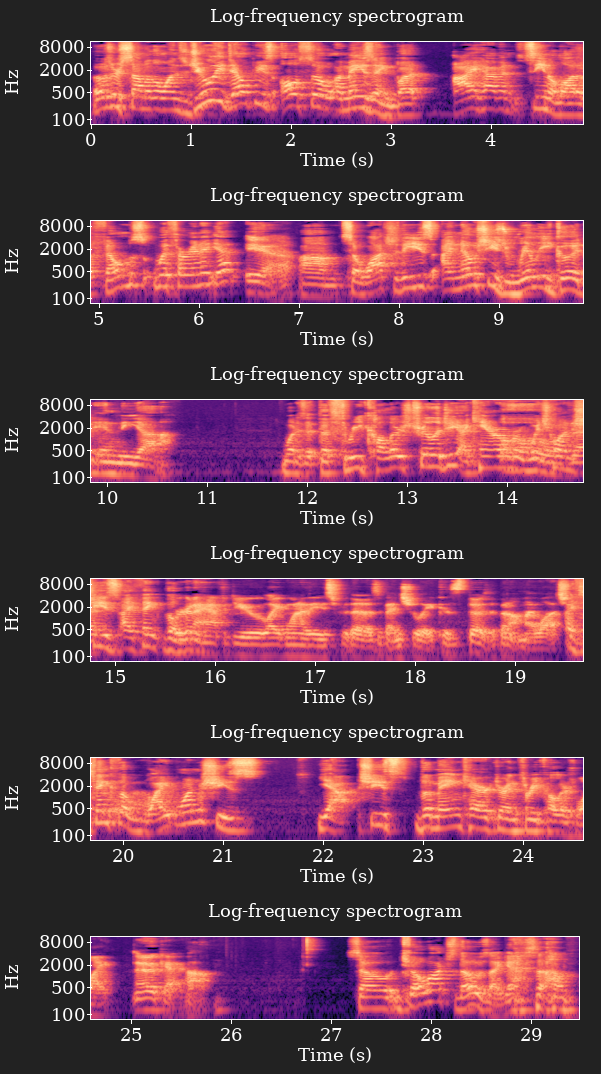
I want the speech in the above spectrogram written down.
those are some of the ones. Julie Delpy's also amazing, but I haven't seen a lot of films with her in it yet. Yeah. Um, so watch these. I know she's really good in the uh, what is it? The Three Colors trilogy. I can't remember Oh, which one. She's I think the We're gonna have to do like one of these for those eventually because those have been on my watch. I think the white one. She's yeah, she's the main character in Three Colors White. Okay. So go watch those, I guess. Um,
